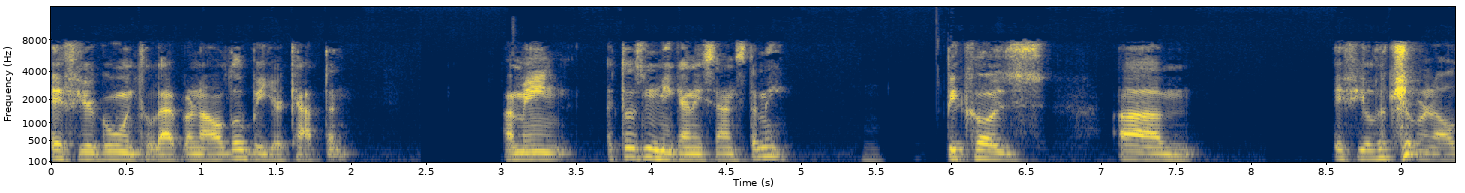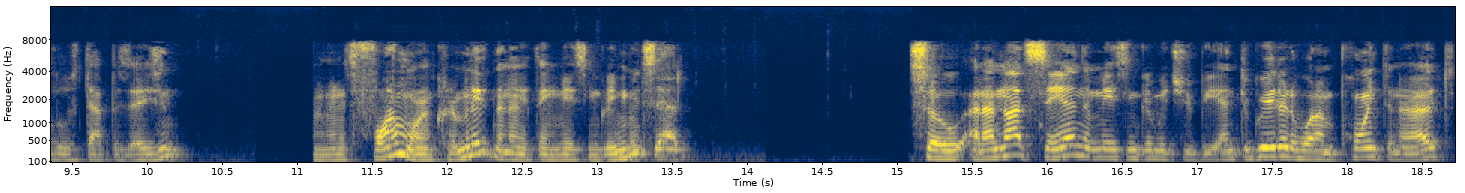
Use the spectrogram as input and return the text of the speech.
if you're going to let Ronaldo be your captain. I mean, it doesn't make any sense to me because um, if you look at Ronaldo's deposition, I mean, it's far more incriminating than anything Mason Greenwood said. So, and I'm not saying that Mason Greenwood should be integrated. What I'm pointing out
